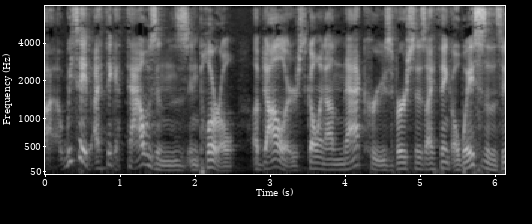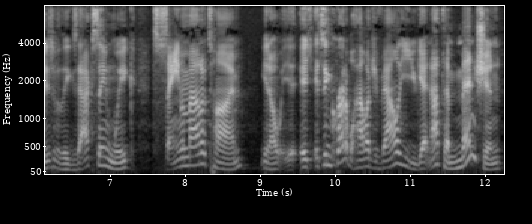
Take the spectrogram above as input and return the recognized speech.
uh, we saved, I think, thousands in plural of dollars going on that cruise versus I think Oasis of the Seas for the exact same week, same amount of time. You know, it, it's incredible how much value you get. Not to mention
